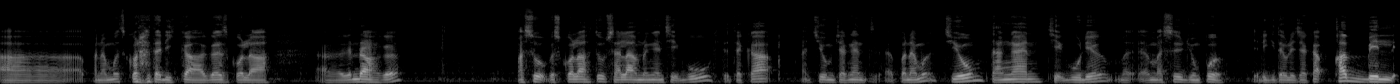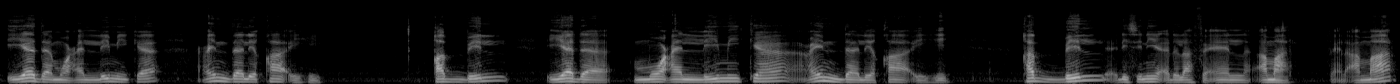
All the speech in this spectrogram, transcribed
uh, apa nama sekolah tadika ke sekolah uh, rendah ke masuk ke sekolah tu salam dengan cikgu kita cakap uh, cium jangan apa nama cium tangan cikgu dia uh, masa jumpa. Jadi kita boleh cakap qabbil yada muallimika inda liqa'ihi. Qabbil yada muallimika inda liqa'ihi. Qabbil di sini adalah fi'il amar. Fi'il amar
